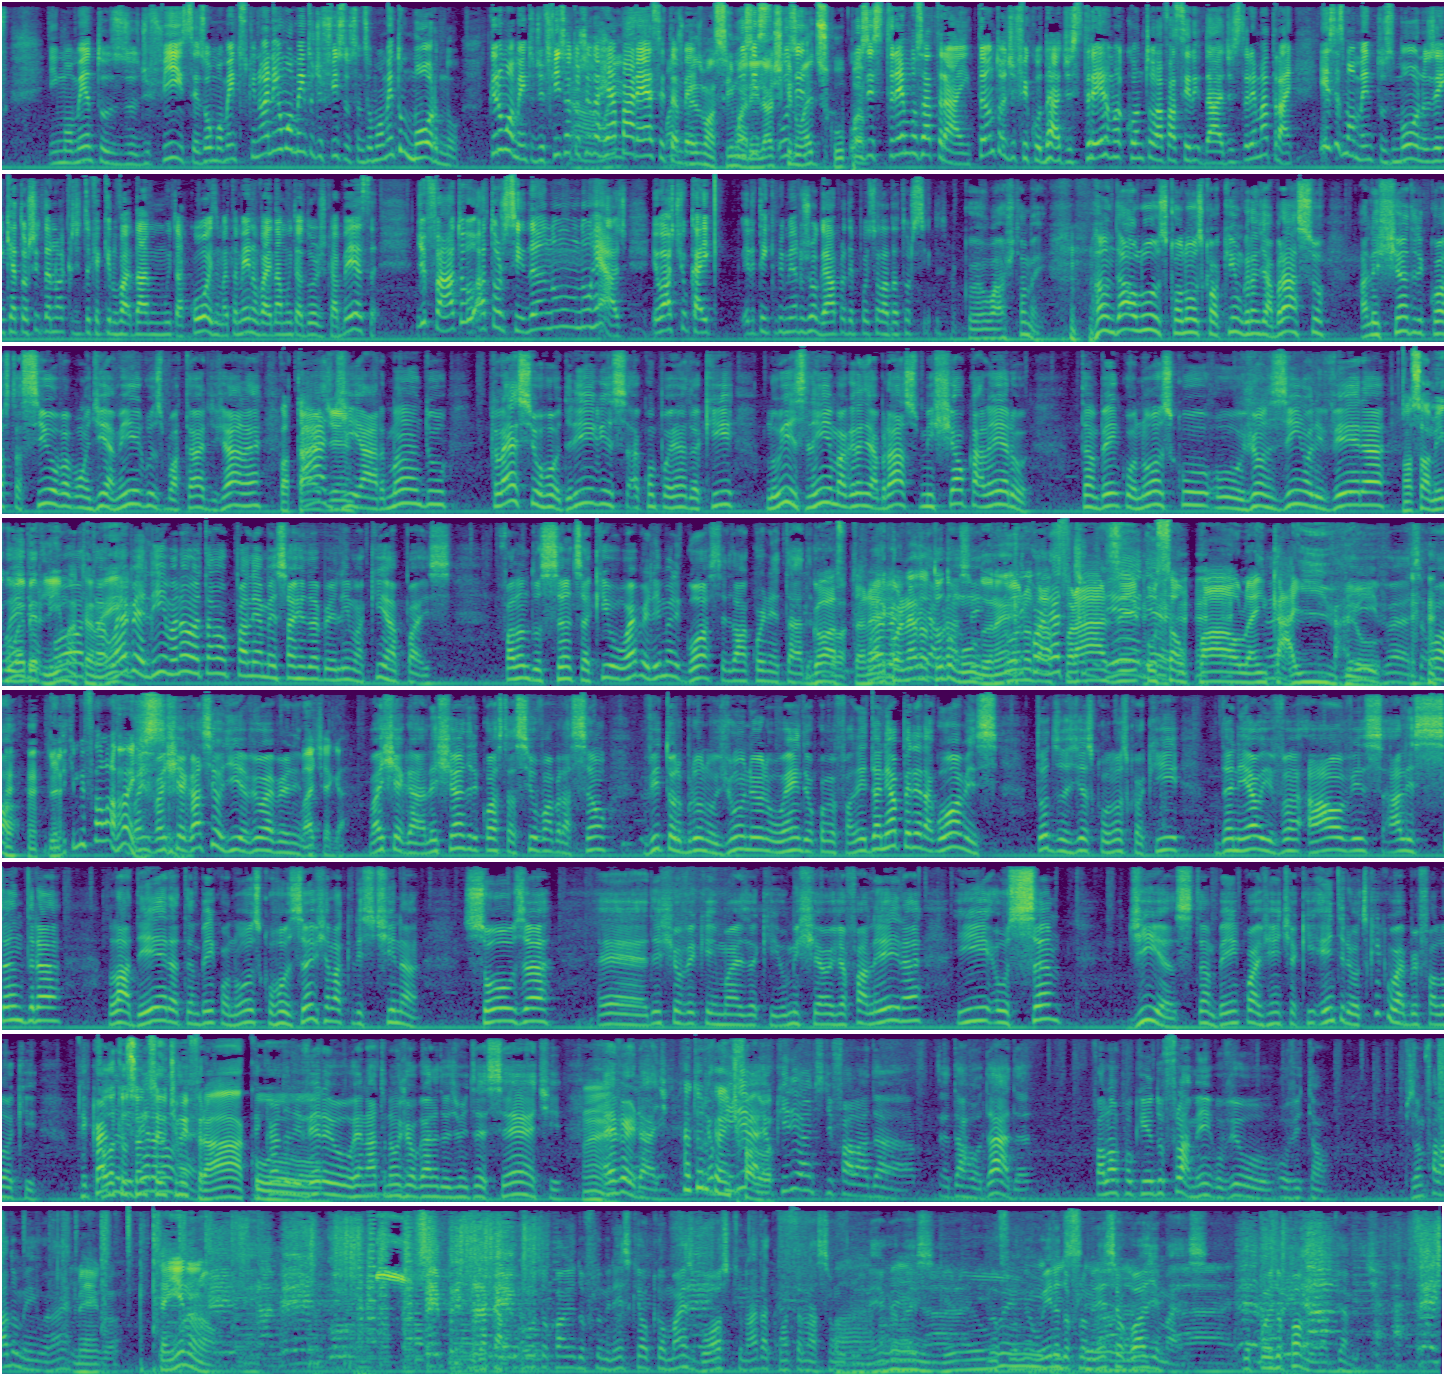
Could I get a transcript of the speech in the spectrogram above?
em momentos difíceis, ou momentos que não é nem um momento difícil do Santos, é um momento morno. Porque no momento difícil a torcida ah, mas, reaparece mas também. mesmo assim, Marília, acho que não é desculpa. Os extremos atraem. Tanto a dificuldade extrema quanto a facilidade extrema atraem. E esses momentos mornos em que a torcida não acredita que aquilo vai dar muita coisa, mas também não vai dar muita dor de cabeça, de fato, a torcida não, não reage. Eu acho que o Kaique ele tem que primeiro jogar para depois falar da torcida. Eu acho também. Randal Luz conosco aqui, um grande abraço. Alexandre Costa Silva, bom dia, amigos. Boa tarde já, né? Boa tarde. Adi Armando, Clécio Rodrigues acompanhando aqui. Luiz Lima, grande abraço. Michel Caleiro também conosco. O Joãozinho Oliveira. Nosso amigo Weber Lima também. Weber Lima, não, eu tava para ler a mensagem do Weber Lima aqui, rapaz falando do Santos aqui, o Weber Lima ele gosta de dar uma cornetada. Gosta, né? Ele corneta todo mundo, né? Dono da frase, dele, o é. São Paulo é, é incaível. É, incaível é. Ó, ele que me falava vai, isso. Vai chegar seu dia, viu, Weber Lima? Vai chegar. Vai chegar. Alexandre Costa Silva, um abração. Vitor Bruno Júnior, o Wendel, como eu falei. Daniel Pereira Gomes, todos os dias conosco aqui. Daniel Ivan Alves, Alessandra Ladeira também conosco. Rosângela Cristina Souza. É, deixa eu ver quem mais aqui. O Michel eu já falei, né? E o Sam Dias também com a gente aqui, entre outros. O que, que o Weber falou aqui? Ricardo falou que Oliveira o Santos é um time é, fraco. Ricardo Oliveira e o Renato não jogaram em 2017. É, é verdade. É tudo eu que a gente queria, falou. Eu queria, antes de falar da, da rodada, falar um pouquinho do Flamengo, viu, ô Vitão? Precisamos falar do Mengo, né? Mengo. Tem hino ou não? Daqui a pouco eu vou tocar o hino do Fluminense, que é o que eu mais gosto, nada contra a nação rubro-negra, mas o hino do Fluminense eu gosto demais. Depois do Palmeiras, obviamente.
